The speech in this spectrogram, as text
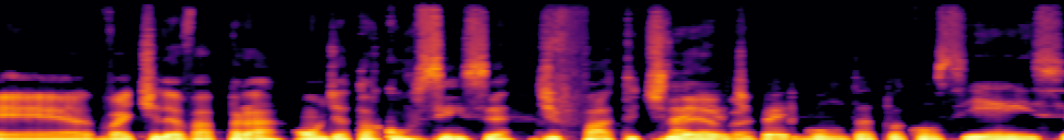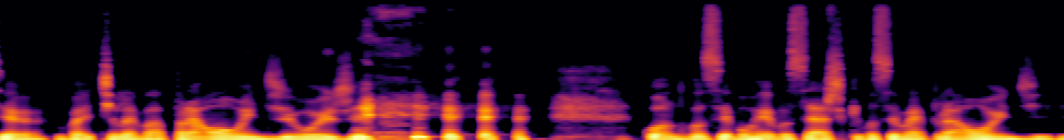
é, vai te levar para onde a tua consciência de fato te Aí leva. eu te pergunto, a tua consciência vai te levar para onde hoje? Quando você morrer, você acha que você vai para onde?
